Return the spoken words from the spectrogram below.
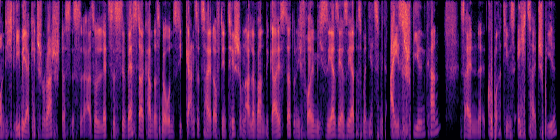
Und ich liebe ja Kitchen Rush. Das ist, also letztes Silvester kam das bei uns die ganze Zeit auf den Tisch und alle waren begeistert. Und ich freue mich sehr, sehr, sehr, dass man jetzt mit Eis spielen kann. Das ist ein kooperatives Echtzeitspiel.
